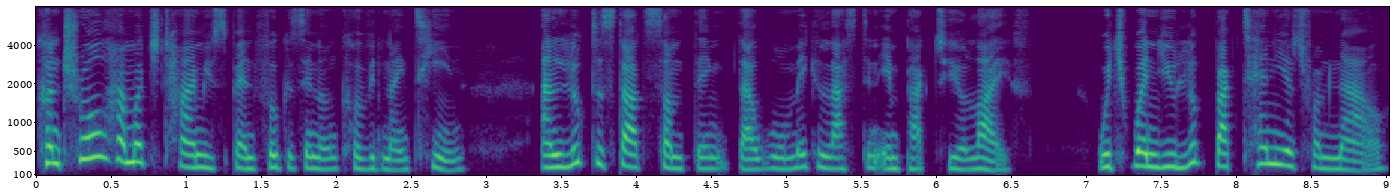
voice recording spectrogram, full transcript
Control how much time you spend focusing on COVID 19 and look to start something that will make a lasting impact to your life, which, when you look back 10 years from now,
